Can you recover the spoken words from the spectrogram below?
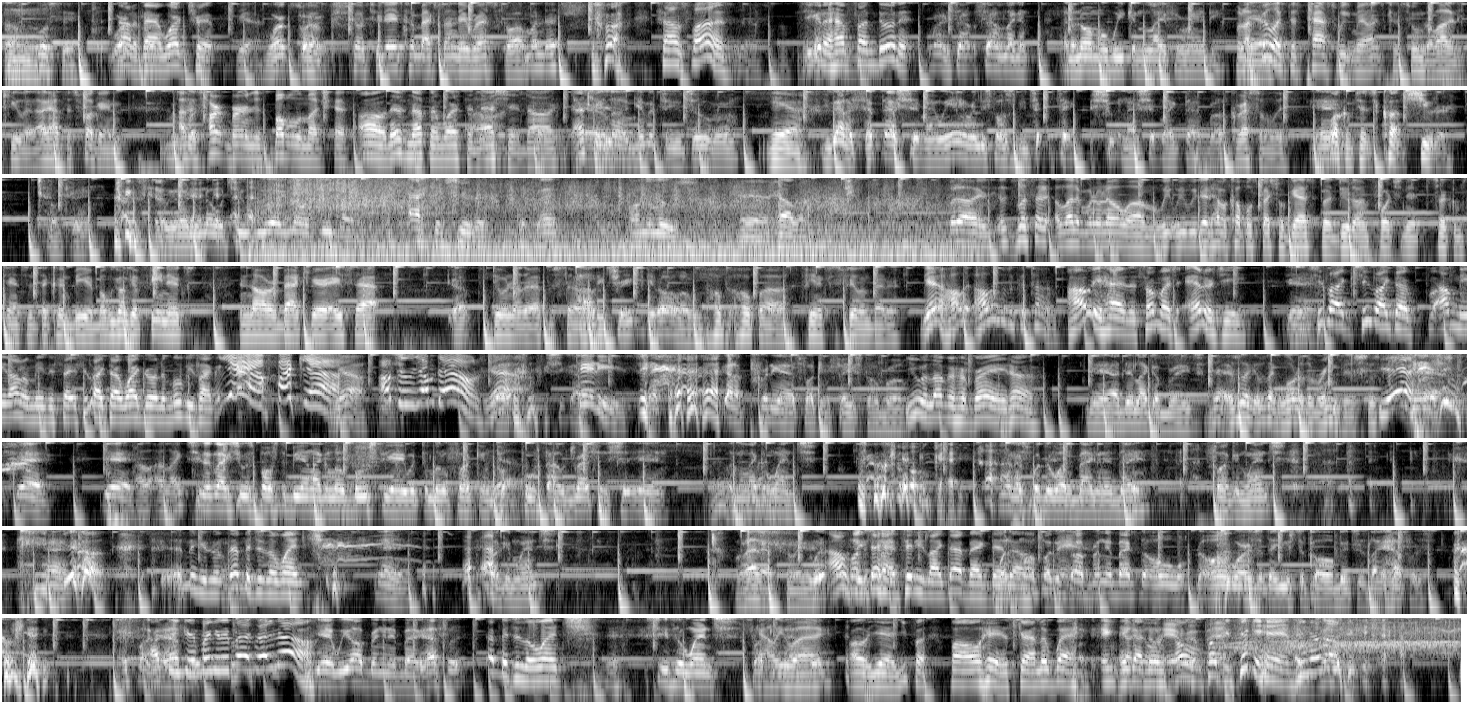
So Mm. we'll see. Not a bad work trip. Yeah. Work perks. Go two days, come back Sunday, rest, go out Monday. Sounds fun. Yeah, so. You're gonna have fun doing it. Right, sounds sounds like a, a normal week in life for Randy. But I Yeah. feel like this past week, man, I just consumed a lot of tequila. I got this fucking, I have this heartburn just bubble in my chest. Oh, there's nothing worse than Oh, that it's shit, dog. fucking That shit look, is. give it to you too, bro. Yeah. You gotta sip that shit, man. We ain't really supposed to be t- t- shooting that shit like that, bro. Aggressively. Yeah. Welcome to the club shooter. Okay. we already know what you. We already know what you know. Active shooter. Okay. On the loose. Yeah, hella. But uh, let's let, let everyone know. Um, we, we, we did have a couple special guests, but due to unfortunate circumstances, they couldn't be here. But we're gonna get Phoenix and Nara back here ASAP. Yep. Do another episode. Holly treats, get all of them. Hope hope uh, Phoenix is feeling better. Yeah, Holly Holly was a good time. Holly had so much energy. Yeah. She's like she's like that. I mean, I don't mean to say she's like that white girl in the movies. Like, yeah, fuck yeah, Yeah. I'll do. I'm down. Yeah, She got, titties. she got a pretty ass fucking face though, bro. You were loving her braid, huh? Yeah, I did like her braids. Yeah, it was like it was like Lord of the Rings ish. She was, Yeah, she. Yeah. Yeah. I, I like. She looked like she was supposed to be in like a little bustier with the little fucking po- poofed out dress and shit. Yeah. Looking like a wench. okay. You know, that's what it was back in the day. Fucking wench. Yeah. Yo, that nigga's a, that bitch is a wench. Yeah. Fucking wench. Well, that escalated. What I don't think motherfuckers they had titties like that back then, What if though. motherfuckers start bringing back the old the old words that they used to call bitches like heifers? Okay, That fucking I think heifer. you're bringing it back right now. Yeah, we are bringing it back. Heifer. That bitch is a wench. She's a wench. Scallywag. Oh yeah, you fuck bald head, scarlet wag. Ain't, got, no, hair oh fucking chicken heads. You remember?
